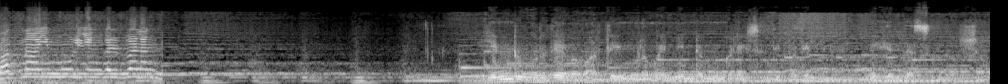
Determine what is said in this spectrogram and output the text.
மக்னாயும் வழங்கும் இன்று ஒரு தேவ வார்த்தை மூலமாய் மீண்டும் உங்களை சந்திப்பதில் மிகுந்த சந்தோஷம்.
